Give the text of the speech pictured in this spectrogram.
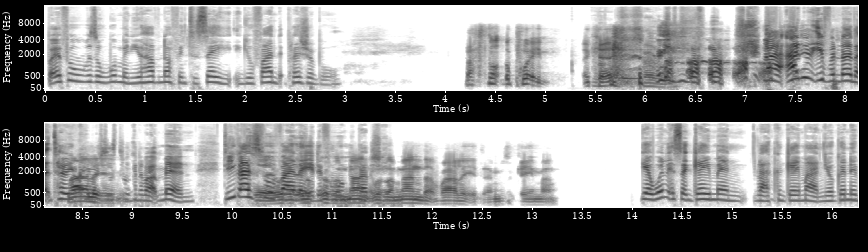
But if it was a woman, you have nothing to say. You'll find it pleasurable. that's not the point. Okay. necessarily. like, I didn't even know that Terry Crews was Violated. talking about men. Do you guys Yeah, feel it was, violated it if was, a a woman man. grabs It was you? a man that violated them. It was a gay man. Yeah, when it's a gay man, like a gay man, you're gonna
